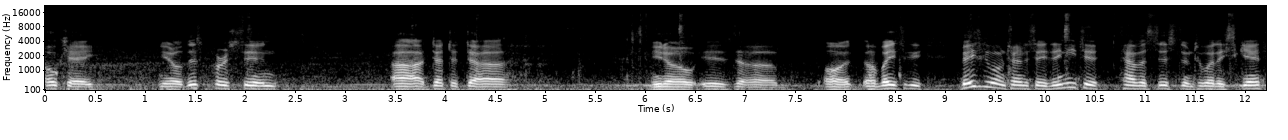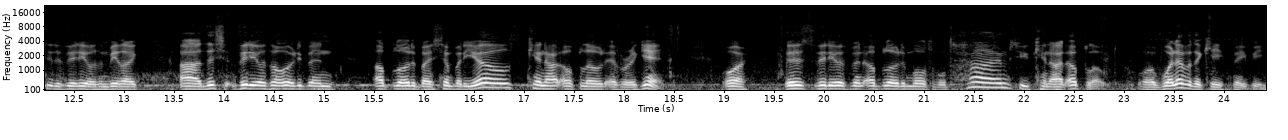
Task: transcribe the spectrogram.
okay, you know, this person uh, da, da, da, you know, is uh, on uh, basically basically what I'm trying to say is they need to have a system to where they scan through the videos and be like, uh, this video has already been uploaded by somebody else, cannot upload ever again, or this video has been uploaded multiple times, you cannot upload, or whatever the case may be,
